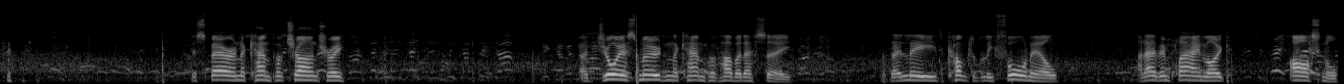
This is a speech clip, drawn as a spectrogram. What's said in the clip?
despair in the camp of Chantry. A joyous mood in the camp of Hubbard FC. But they lead comfortably 4 0. And they've been playing like Arsenal.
